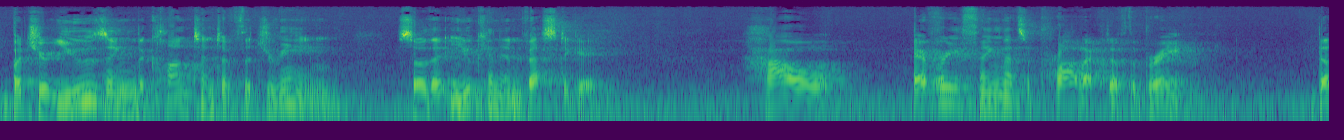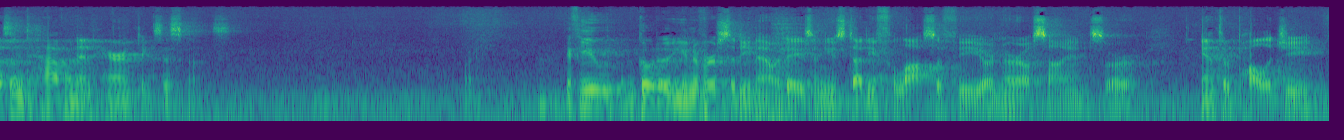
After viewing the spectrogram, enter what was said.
But you're using the content of the dream so that you can investigate how everything that's a product of the brain doesn't have an inherent existence. Hmm. If you go to university nowadays and you study philosophy or neuroscience or anthropology,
